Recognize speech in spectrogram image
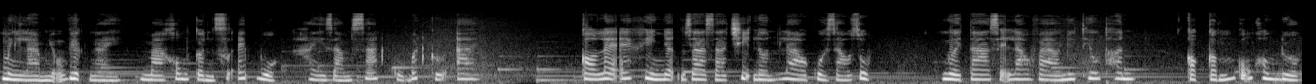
Mình làm những việc này mà không cần sự ép buộc hay giám sát của bất cứ ai có lẽ khi nhận ra giá trị lớn lao của giáo dục, người ta sẽ lao vào như thiêu thân, có cấm cũng không được.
